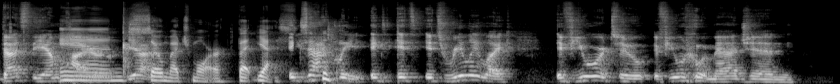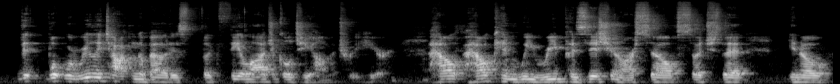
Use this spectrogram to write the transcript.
That's the empire. And yeah. so much more. But yes. exactly. It, it's it's really like if you were to if you were to imagine that what we're really talking about is like theological geometry here. How how can we reposition ourselves such that you know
